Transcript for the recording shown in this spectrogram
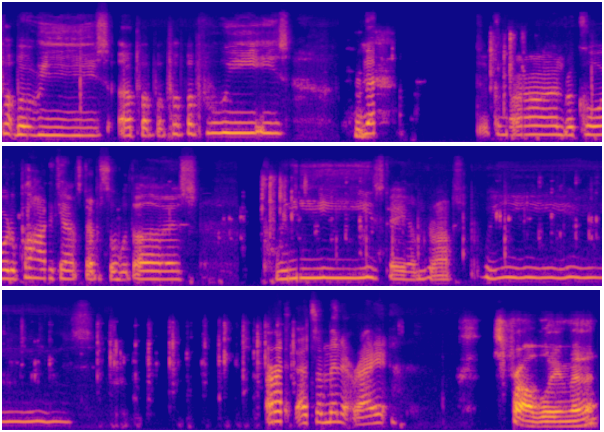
please, uh, please. Come on, record a podcast episode with us. Please, Daym Drops, please. All right, that's a minute, right? It's probably a minute.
